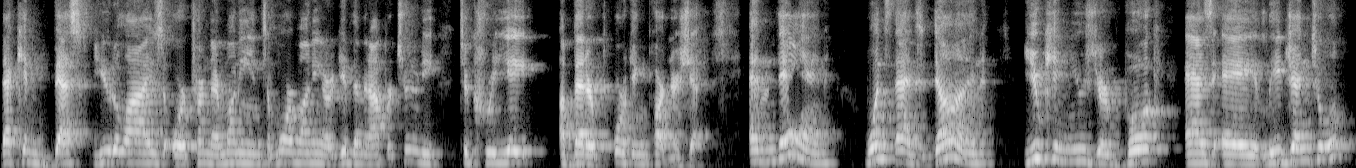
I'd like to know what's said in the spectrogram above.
that can best utilize or turn their money into more money or give them an opportunity to create a better working partnership. And right. then once that's done, you can use your book as a lead gen tool.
